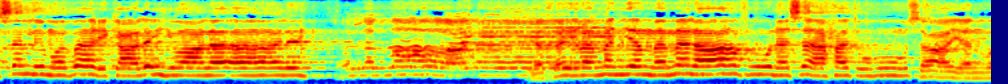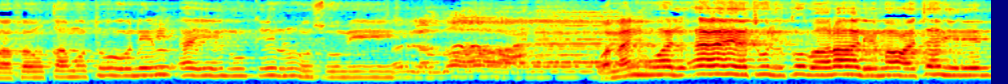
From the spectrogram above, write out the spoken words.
وسلم وبارك عليه وعلى آله. صلى الله عليه يا خير من يمم العافون ساحته سعيا وفوق متون الأينك الرسم صلى الله عليه ومن هو الآية الكبرى لمعتبر؟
